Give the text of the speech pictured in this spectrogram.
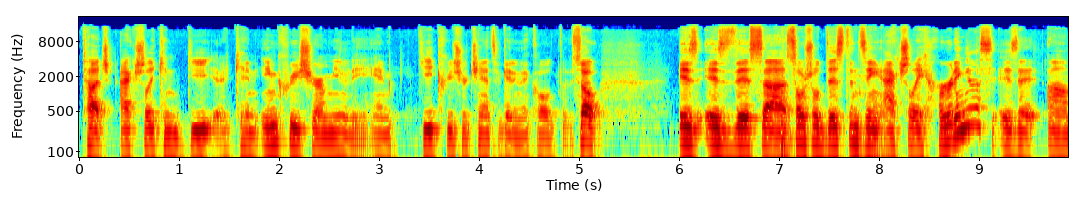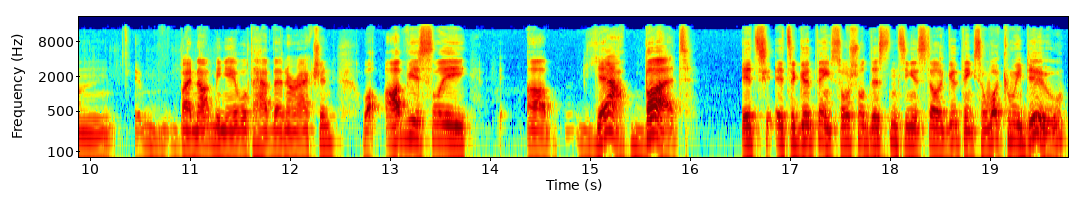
touch actually can de- can increase your immunity and decrease your chance of getting the cold flu. So is is this uh, social distancing actually hurting us? Is it um, by not being able to have that interaction? Well, obviously, uh, yeah, but it's it's a good thing. Social distancing is still a good thing. So what can we do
